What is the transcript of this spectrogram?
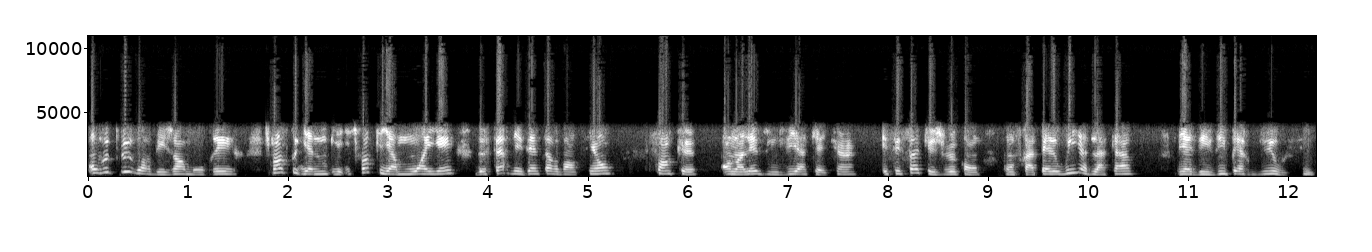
On veut plus voir des gens mourir. Je pense qu'il y a, je pense qu'il y a moyen de faire des interventions sans que on enlève une vie à quelqu'un. Et c'est ça que je veux qu'on qu'on se rappelle. Oui, il y a de la casse, mais il y a des vies perdues aussi.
